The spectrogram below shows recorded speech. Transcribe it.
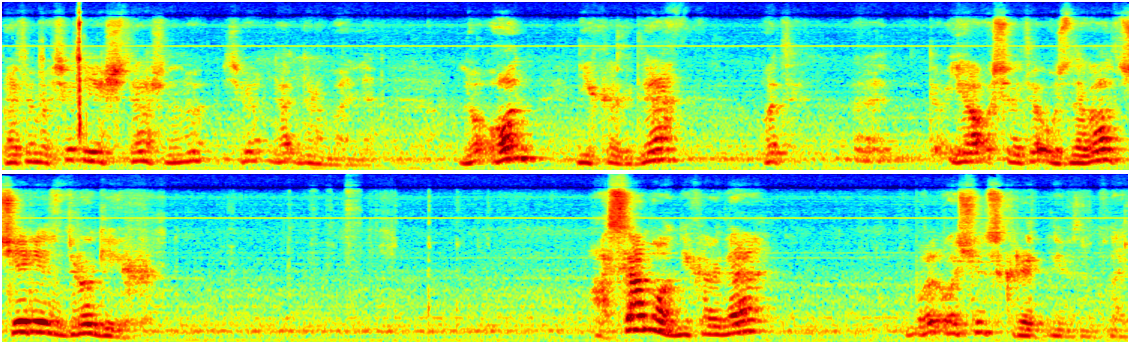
Поэтому все это я считал, что ну, все нормально. Но он никогда, вот э, я все это узнавал через других. А сам он никогда был очень скрытный в этом плане.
